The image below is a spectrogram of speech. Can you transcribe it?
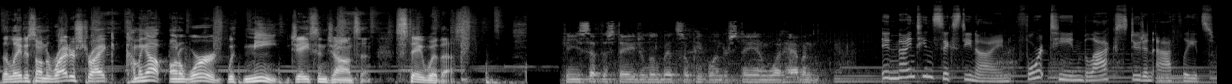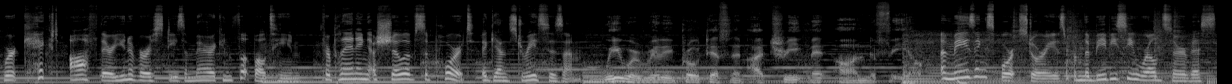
The latest on the writer strike coming up on a word with me, Jason Johnson. Stay with us. Can you set the stage a little bit so people understand what happened? In 1969, 14 black student athletes were kicked off their university's American football team for planning a show of support against racism. We were really protesting our treatment on the field. Amazing Sports Stories from the BBC World Service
